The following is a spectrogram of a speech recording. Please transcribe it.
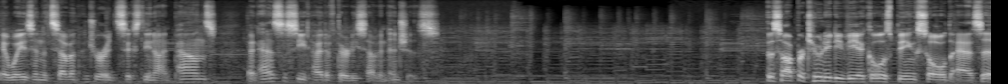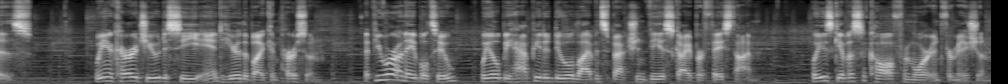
It weighs in at 769 pounds and has a seat height of 37 inches. This opportunity vehicle is being sold as is. We encourage you to see and hear the bike in person. If you are unable to, we will be happy to do a live inspection via Skype or FaceTime. Please give us a call for more information.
